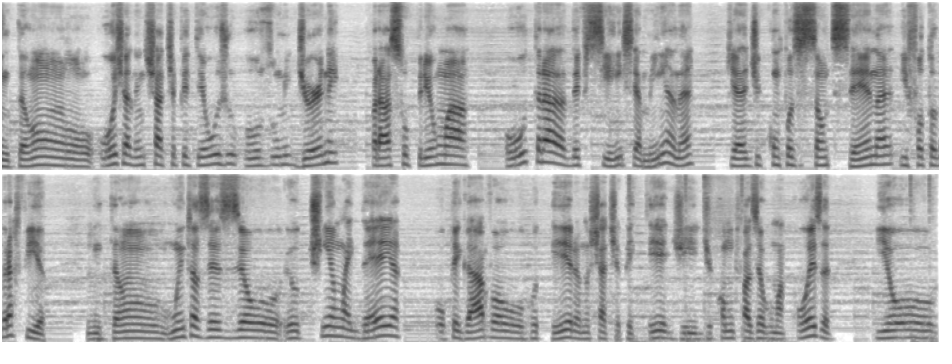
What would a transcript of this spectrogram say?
Então, hoje, além do ChatGPT, eu uso, uso o Midjourney para suprir uma outra deficiência minha, né? Que é de composição de cena e fotografia. Então, muitas vezes eu, eu tinha uma ideia, ou pegava o roteiro no chat GPT de, de como fazer alguma coisa e eu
